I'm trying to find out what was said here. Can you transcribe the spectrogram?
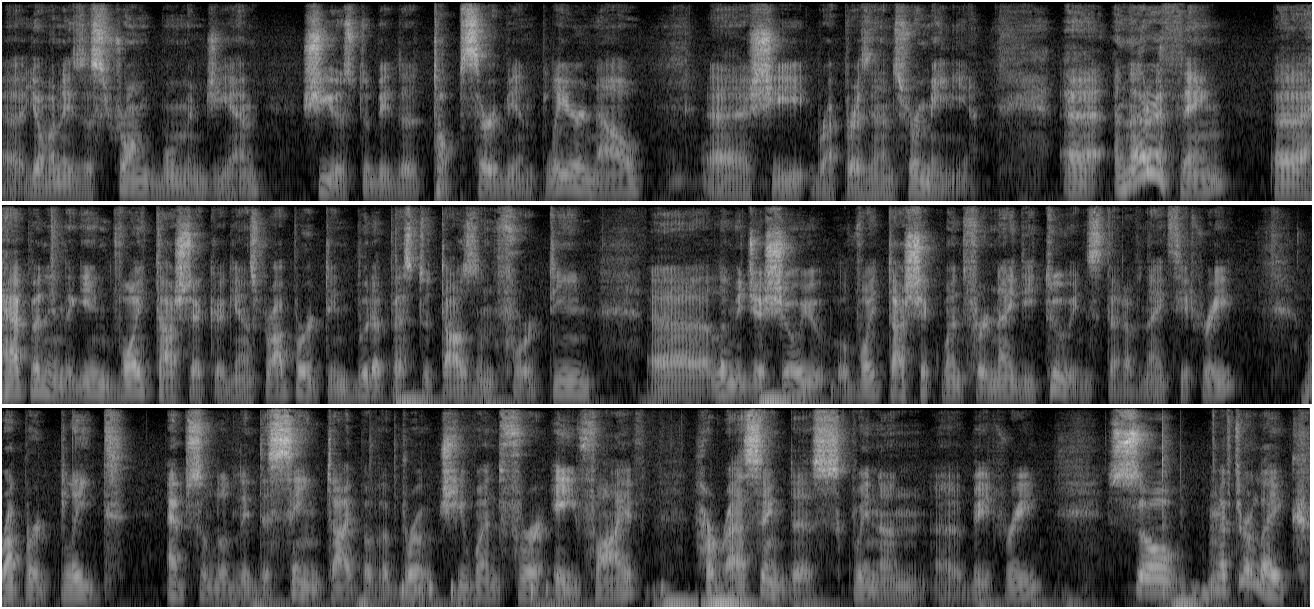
Jovana is a strong woman GM. She used to be the top Serbian player. Now uh, she represents Romania. Uh, another thing uh, happened in the game Wojtaszek against Rapport in Budapest 2014. Uh, let me just show you. Wojtaszek went for 92 instead of 93. Rapport played absolutely the same type of approach. He went for a5, harassing this queen on uh, b3. So after like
